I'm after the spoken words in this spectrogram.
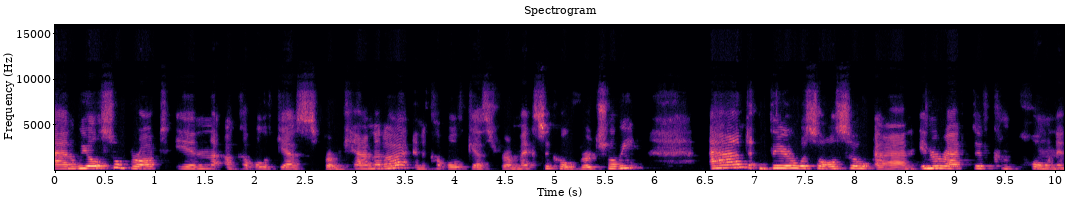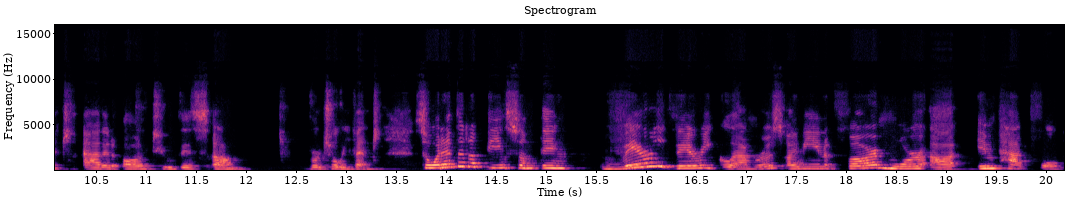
And we also brought in a couple of guests from Canada and a couple of guests from Mexico virtually. And there was also an interactive component added onto this um, virtual event. So it ended up being something very, very glamorous. I mean, far more uh, impactful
